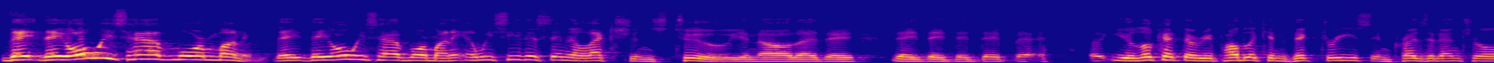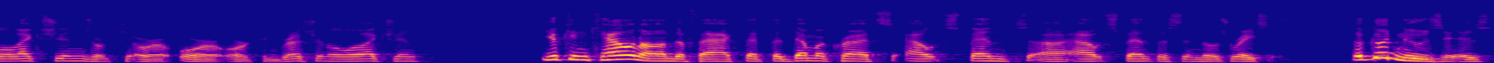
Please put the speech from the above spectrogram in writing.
They, they always have more money. They, they always have more money. And we see this in elections, too. You know, they, they, they, they, they, they you look at the Republican victories in presidential elections or, or, or, or congressional elections, you can count on the fact that the Democrats outspent, uh, outspent us in those races. The good news is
